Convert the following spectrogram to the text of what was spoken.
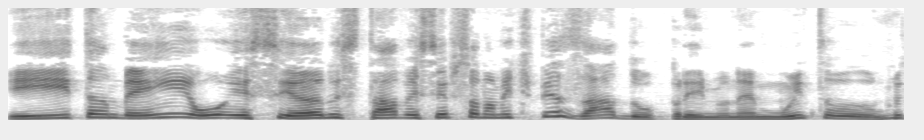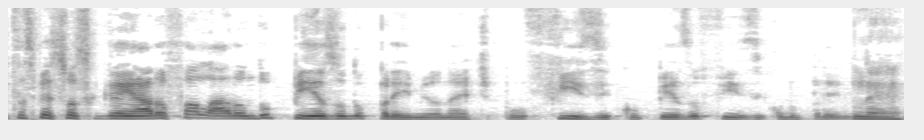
E também esse ano estava excepcionalmente pesado o prêmio, né? Muito, muitas pessoas que ganharam falaram do peso do prêmio, né? Tipo, físico, peso físico do prêmio. Né?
